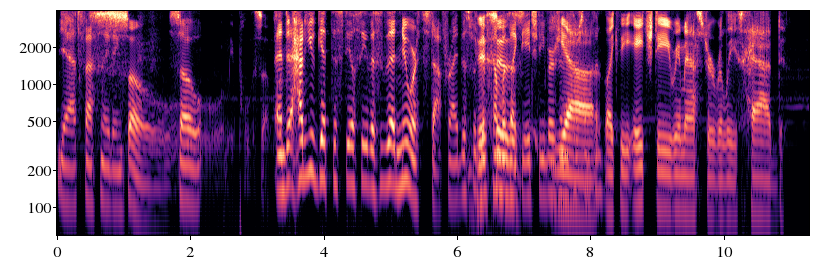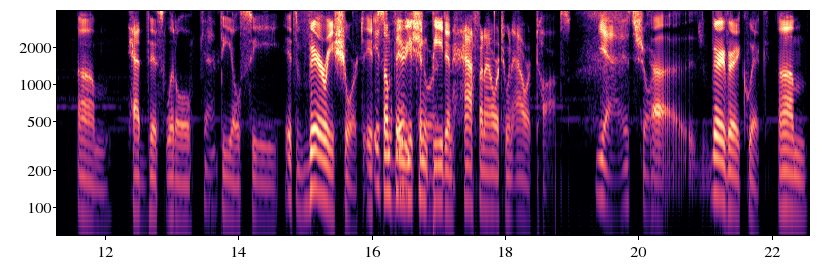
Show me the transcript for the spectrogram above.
Yeah, it's fascinating. So, So, let me pull this up. and how do you get this DLC? This is the newer stuff, right? This would This come with is- like the HD versions yeah, or something. like the HD remaster release had um, had this little Okay. DLC. It's very short. It's, It's something very you can short. beat in half an hour to an hour tops. Yeah, it's short. Uh, very very quick. Um,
